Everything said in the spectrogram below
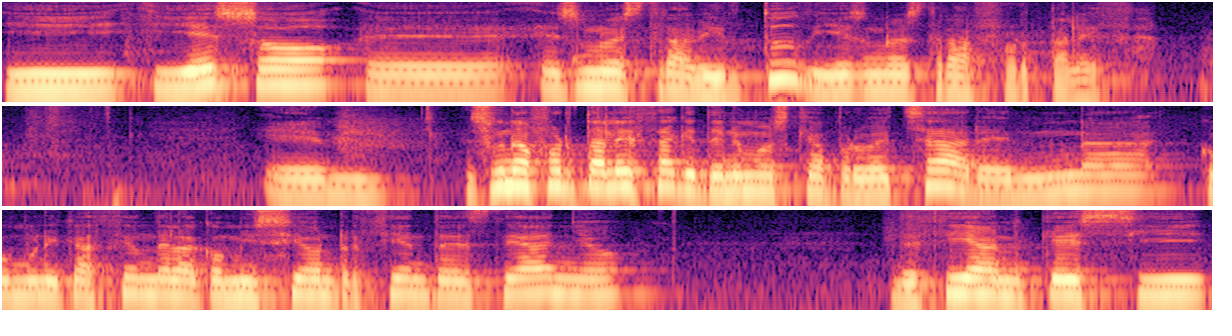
y, y eso eh, es nuestra virtud y es nuestra fortaleza. Eh, es una fortaleza que tenemos que aprovechar. En una comunicación de la Comisión reciente de este año decían que si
